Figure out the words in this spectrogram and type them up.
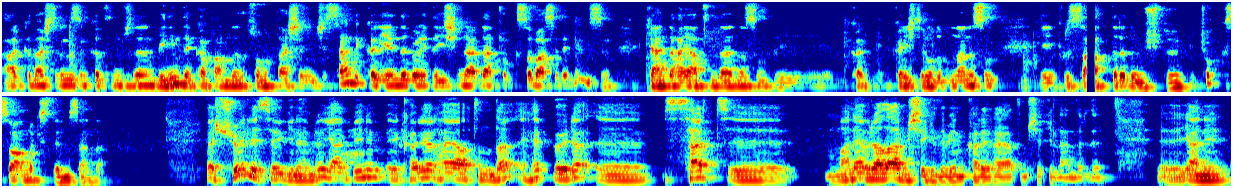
arkadaşlarımızın, katılımcıların benim de kafamda somutlaştığım için sen de kariyerinde böyle değişimlerden çok kısa bahsedebilir misin? Kendi hayatında nasıl e, kayıştır oldu, bunlar nasıl e, fırsatlara dönüştü? Çok kısa almak isterim senden. Ya şöyle sevgili Emre, yani benim e, kariyer hayatımda hep böyle e, sert e, manevralar bir şekilde benim kariyer hayatımı şekillendirdi. Ee, yani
